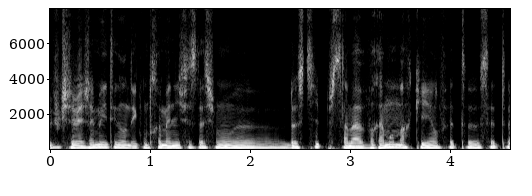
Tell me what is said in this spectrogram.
vu que j'avais jamais été dans des contre-manifestations euh, de ce type ça m'a vraiment marqué en fait cette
